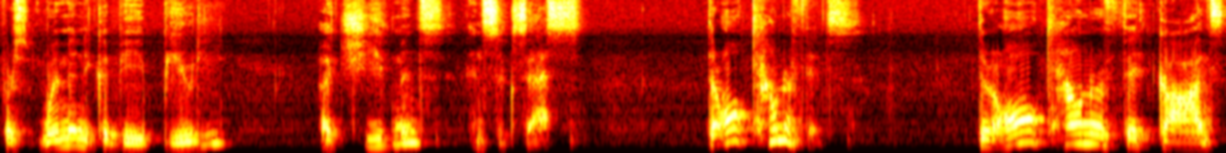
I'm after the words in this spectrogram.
For women, it could be beauty, achievements, and success. They're all counterfeits. They're all counterfeit gods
